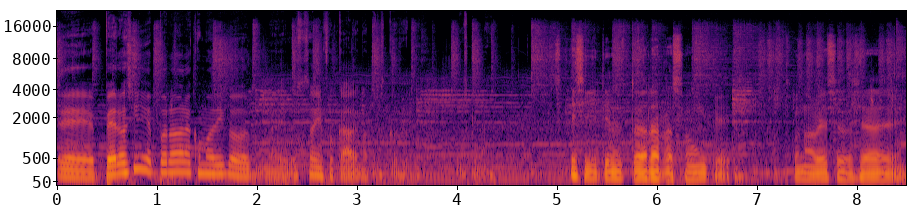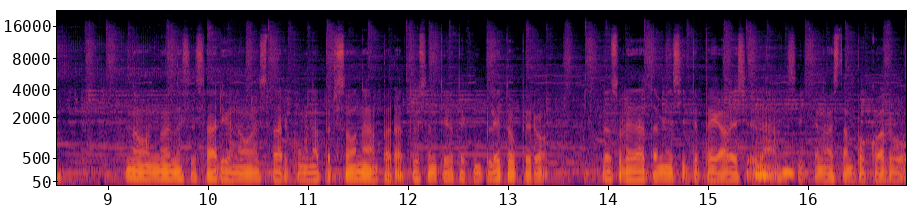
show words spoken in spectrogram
Eh, pero sí, por ahora, como digo, estoy enfocado en otras cosas. más que nada. Sí, sí, tienes toda la razón que uno a veces, o sea, eh, no, no es necesario no estar con una persona para tú sentirte completo, pero la soledad también sí te pega a veces, así que no es tampoco algo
